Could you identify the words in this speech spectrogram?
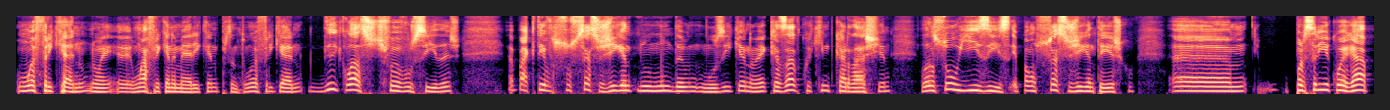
um africano, não é? é um African American, portanto, um africano de classes desfavorecidas, epá, que teve sucesso gigante no mundo da música, não é? Casado com a Kim Kardashian, lançou o Yeezys, epá, um sucesso gigantesco. parceria com a Gap,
